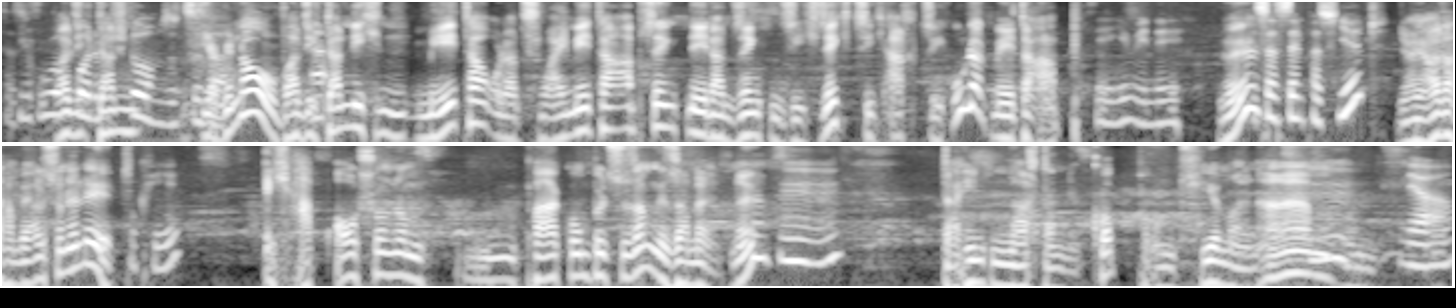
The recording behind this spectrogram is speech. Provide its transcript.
das Die ist, Ruhe Weil vor dem dann- Sturm sozusagen. Ja, genau, weil sich Ja. dann nicht ein Meter oder zwei Meter absenkt. Nee, dann senken sich 60, 80, 100 Meter ab. der Jemine. Ne? Ist das denn passiert? Ja, ja, das haben wir alles schon erlebt. Okay. Ich habe auch schon ein, ein paar Kumpels zusammengesammelt. Ne? Mhm. Da hinten lag dann der Kopf und hier mal ein Arm. Mhm. Und Ja,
